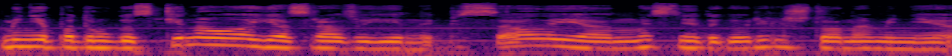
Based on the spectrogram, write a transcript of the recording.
Мне подруга скинула, я сразу ей написала, и мы с ней договорились, что она мне...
